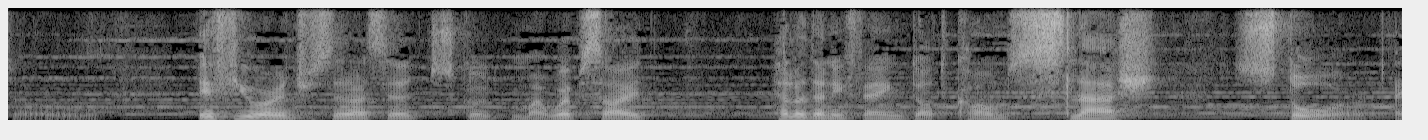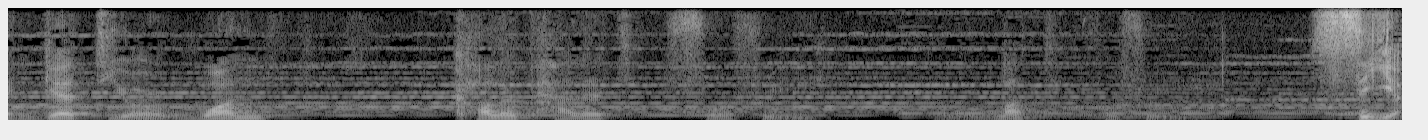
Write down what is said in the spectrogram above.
So if you are interested, I said, just go to my website, hellodannyfeng.com slash store and get your one color palette for free. LUT for free. See ya!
